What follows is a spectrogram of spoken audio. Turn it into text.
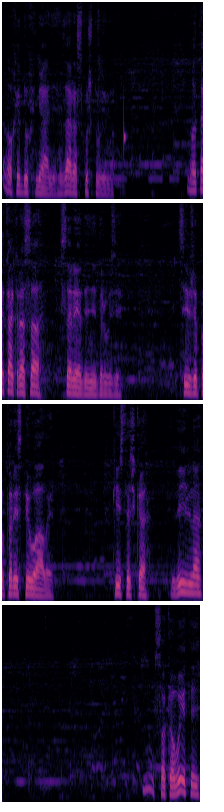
Ох і духмяні. Зараз скуштуємо. Отака краса всередині, друзі. Ці вже попереспівали. Кісточка вільна. Ну, соковитий.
